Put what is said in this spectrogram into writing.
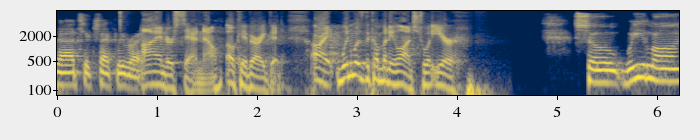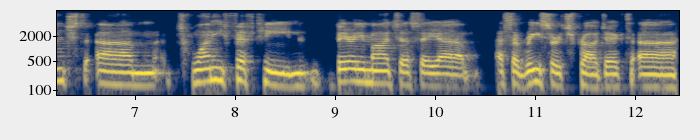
That's exactly right. I understand now. Okay, very good. All right, when was the company launched? What year? So we launched um, 2015, very much as a uh, as a research project. Uh,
